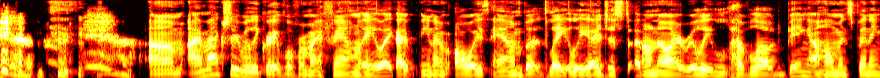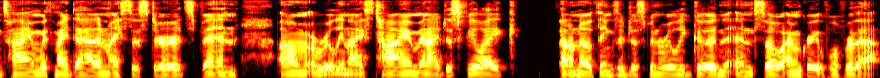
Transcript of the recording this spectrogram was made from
um, I'm actually really grateful for my family. Like I, you know, I always am, but lately I just, I don't know, I really have loved being at home and spending time with my dad and my sister. It's been um, a really nice time, and I just feel like I don't know, things have just been really good. And so I'm grateful for that.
